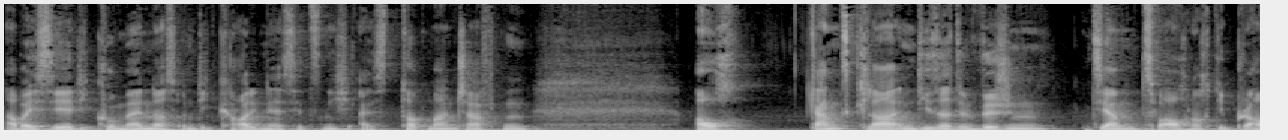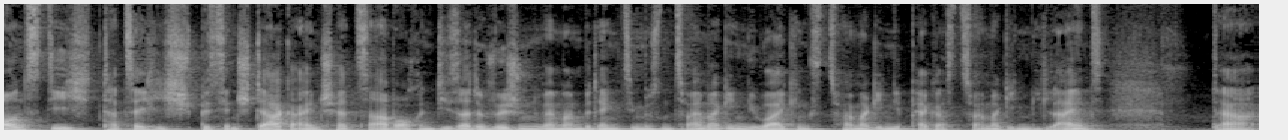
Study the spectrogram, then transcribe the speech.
Aber ich sehe die Commanders und die Cardinals jetzt nicht als Top-Mannschaften. Auch ganz klar in dieser Division. Sie haben zwar auch noch die Browns, die ich tatsächlich ein bisschen stärker einschätze, aber auch in dieser Division, wenn man bedenkt, sie müssen zweimal gegen die Vikings, zweimal gegen die Packers, zweimal gegen die Lions, da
